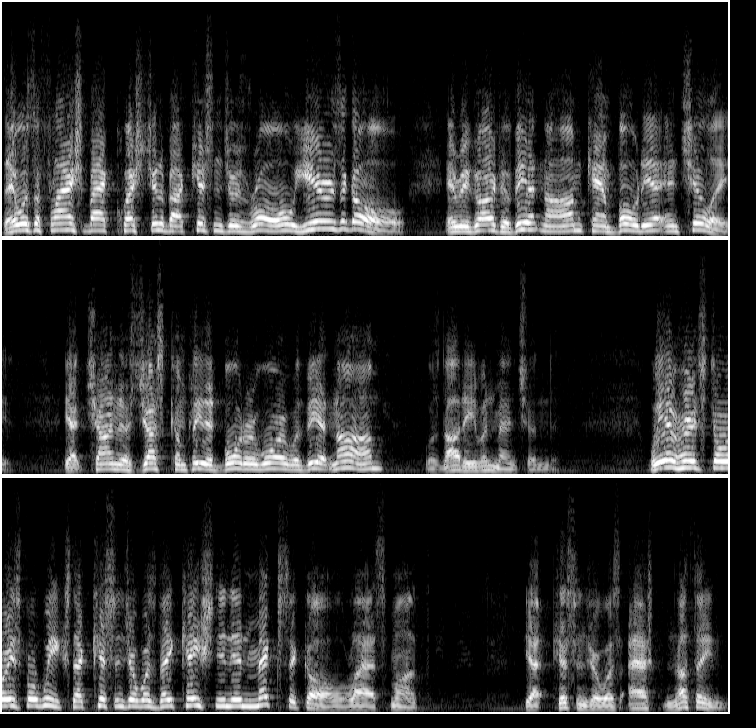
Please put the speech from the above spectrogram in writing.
There was a flashback question about Kissinger's role years ago in regard to Vietnam, Cambodia, and Chile, yet China's just completed border war with Vietnam was not even mentioned. We have heard stories for weeks that Kissinger was vacationing in Mexico last month, yet Kissinger was asked nothing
